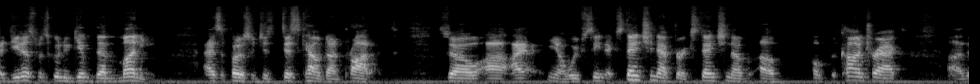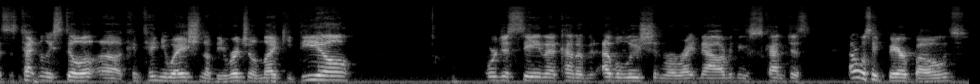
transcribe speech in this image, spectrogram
Adidas was going to give them money as opposed to just discount on product. So uh, I, you know, we've seen extension after extension of, of, of the contract. Uh, this is technically still a continuation of the original Nike deal. We're just seeing a kind of evolution where right now everything's kind of just I don't want to say bare bones,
